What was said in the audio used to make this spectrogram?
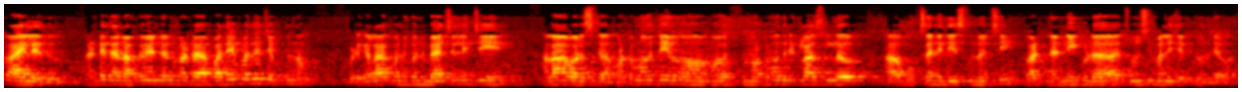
రాయలేదు. అంటే దాని అర్థం ఏంటనమాట పదే పదే చెప్తున్నాం. ఇప్పటికి అలా కొన్ని కొన్ని బ్యాచ్ల నుంచి అలా వరుసగా మొట్టమొదటి మొదటి మొట్టమొదటి క్లాసుల్లో ఆ బుక్స్ అన్ని తీసుకుని వచ్చి వాటిని అన్ని కూడా చూసి మళ్ళీ చెప్తూ ఉండేవారు.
